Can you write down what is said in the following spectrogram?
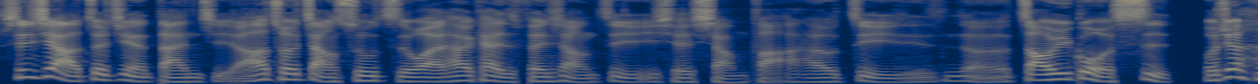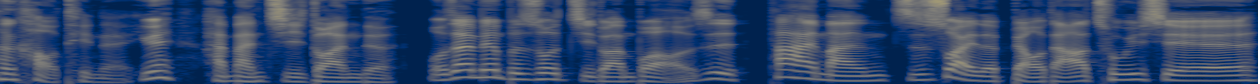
新西亚最近的单集，然后除了讲书之外，他会开始分享自己一些想法，还有自己呃遭遇过的事，我觉得很好听诶，因为还蛮极端的。我在那边不是说极端不好，是他还蛮直率的表达出一些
